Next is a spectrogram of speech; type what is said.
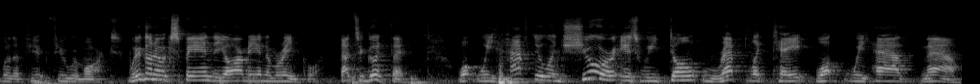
with a few, few remarks. We're going to expand the Army and the Marine Corps. That's a good thing. What we have to ensure is we don't replicate what we have now.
